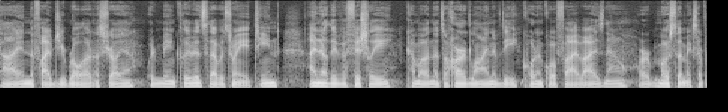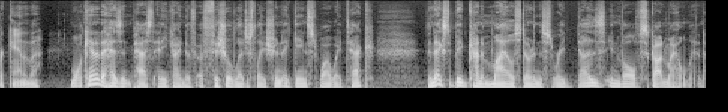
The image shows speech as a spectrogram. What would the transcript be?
uh, in the 5G rollout in Australia, wouldn't be included, so that was 2018. I know they've officially come out, and that's a hard line of the quote unquote Five Eyes now, or most of them except for Canada. While Canada hasn't passed any kind of official legislation against Huawei tech, the next big kind of milestone in the story does involve Scott in my homeland.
